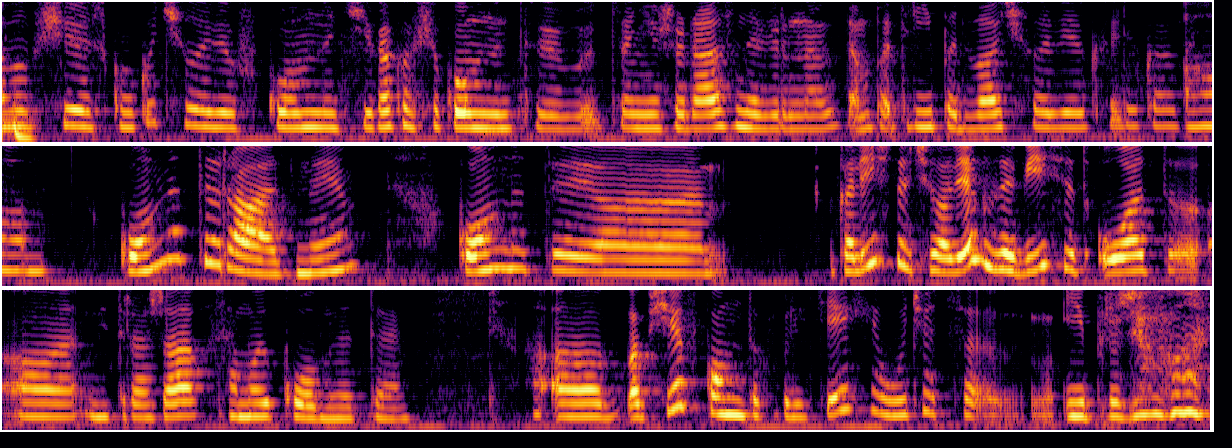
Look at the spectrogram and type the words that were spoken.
А вообще, сколько человек в комнате? Как вообще комнаты? Вот они же разные, наверное, там по три, по два человека или как? А, Комнаты разные. Комнаты... э, Количество человек зависит от э, метража самой комнаты. А, Вообще в комнатах политехи учатся и проживают,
